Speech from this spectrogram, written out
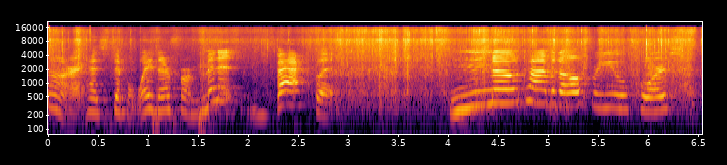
Alright, had to step away there for a minute, back, but no time at all for you, of course.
